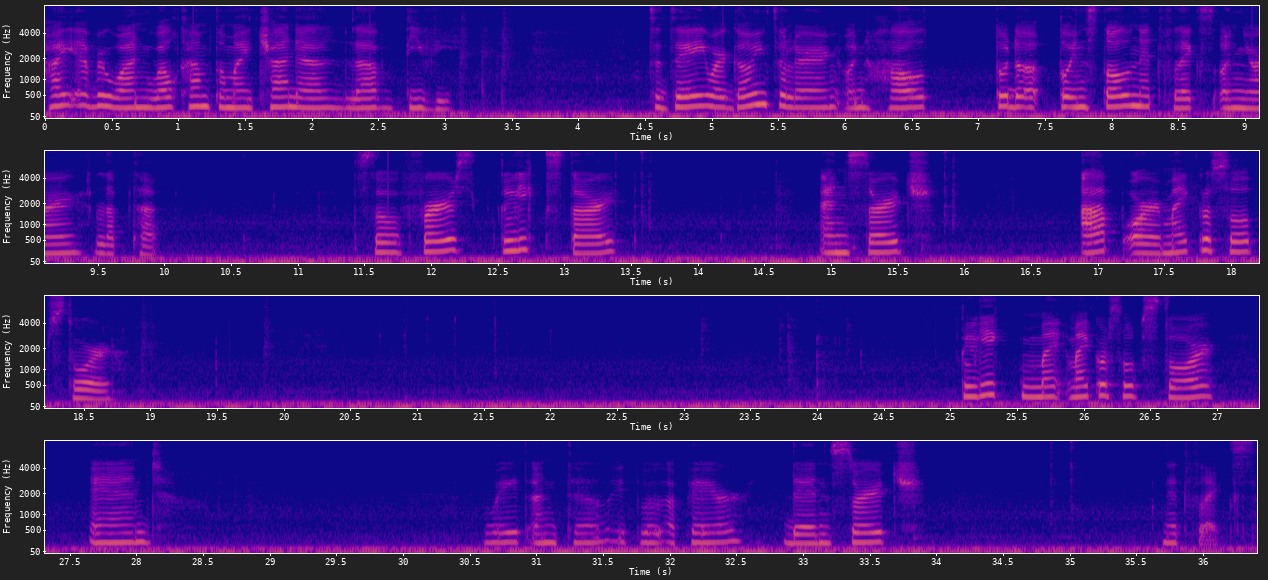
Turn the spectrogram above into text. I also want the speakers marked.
Speaker 1: Hi everyone, welcome to my channel Love TV. Today we're going to learn on how to, the, to install Netflix on your laptop. So first, click start and search app or Microsoft Store. Click My Microsoft Store and wait until it will appear then search Netflix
